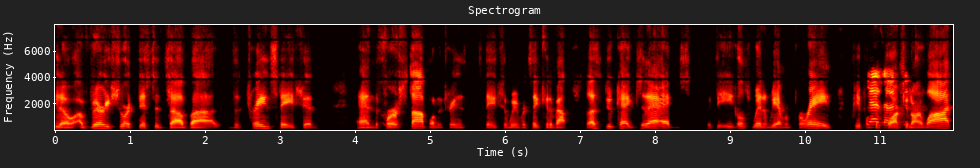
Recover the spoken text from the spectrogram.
you know, a very short distance of uh, the train station, and the first stop on the train station. We were thinking about let's do kegs and eggs. If the Eagles win and we have a parade, people yeah, can park in our lot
